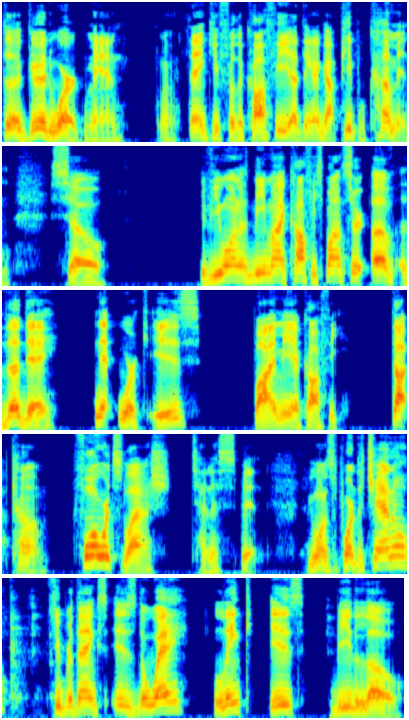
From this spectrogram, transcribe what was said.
the good work, man. Thank you for the coffee. I think I got people coming. So if you want to be my coffee sponsor of the day, network is buymeacoffee.com forward slash tennis spin. If you want to support the channel, super thanks is the way. Link is below.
